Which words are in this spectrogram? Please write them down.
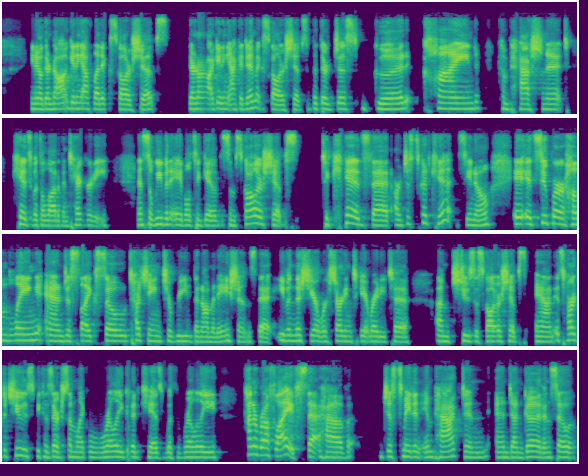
you know they're not getting athletic scholarships they're not getting academic scholarships but they're just good kind compassionate kids with a lot of integrity. And so we've been able to give some scholarships to kids that are just good kids you know? It, it's super humbling and just like so touching to read the nominations that even this year we're starting to get ready to um, choose the scholarships. And it's hard to choose because there's some like really good kids with really kind of rough lives that have just made an impact and and done good. And so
